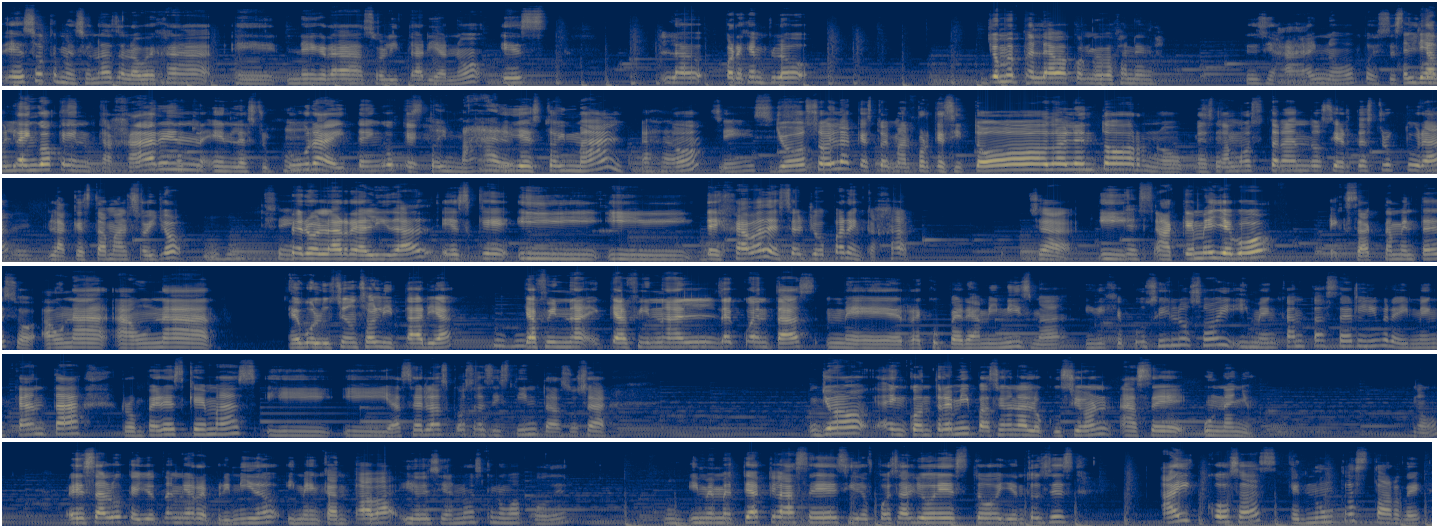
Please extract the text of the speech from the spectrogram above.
eso que mencionas de la oveja eh, negra solitaria, ¿no? Es, la, por ejemplo, yo me peleaba con mi oveja negra. Y decía, ay, no, pues es que yo tengo que encajar en, en, la estructura y tengo que... Estoy mal. Y estoy mal, ¿no? Sí, sí, Yo soy la que estoy mal, porque si todo el entorno me está mostrando cierta estructura, la que está mal soy yo. Pero la realidad es que, y, y, dejaba de ser yo para encajar. O sea, ¿y a qué me llevó? Exactamente eso, a una, a una evolución solitaria que, al final, que al final de cuentas me recuperé a mí misma y dije, pues sí lo soy y me encanta ser libre y me encanta romper esquemas y, y hacer las cosas distintas. O sea, yo encontré mi pasión en la locución hace un año, ¿no? Es algo que yo tenía reprimido y me encantaba y yo decía, no, es que no va a poder. Y me metí a clases y después salió esto y entonces hay cosas que nunca es tarde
